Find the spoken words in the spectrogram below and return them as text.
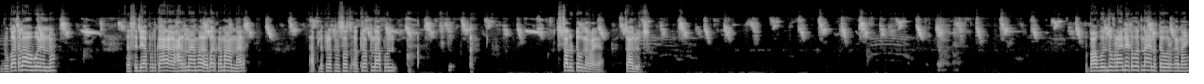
दुगाचा भाव बोलेन ना तसं बी आपण काय हार नाही बरं का मानणार आपल्या प्रयत्न प्रयत्न आपण चालू ठेवणार आहे चालूच बाबून जवळ नेटवर्क नाही ना तवर का नाही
